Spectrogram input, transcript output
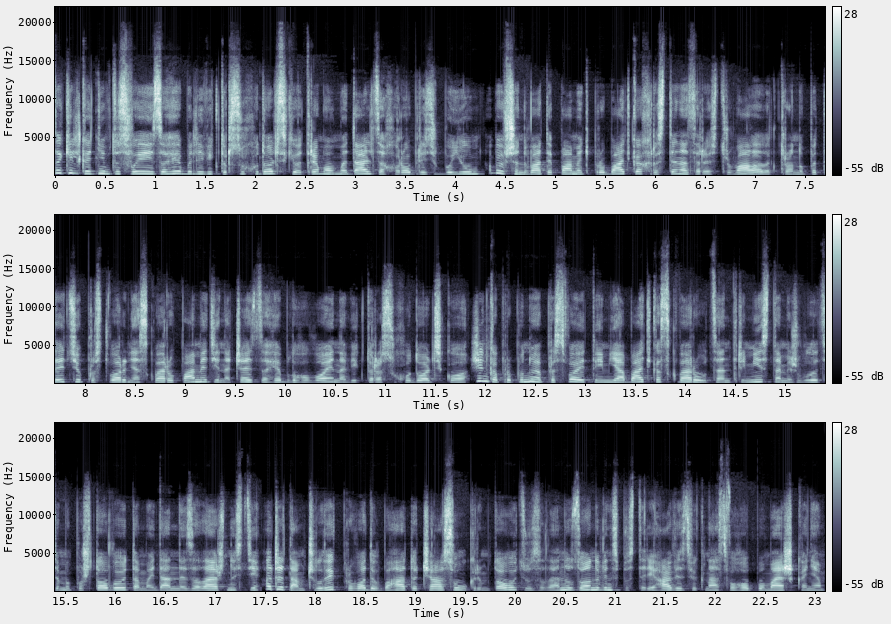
За кілька днів до своєї загибелі Віктор Суходольський отримав медаль за хоробрість в бою. Аби вшанувати пам'ять про батька, Христина зареєструвала електронну петицію про створення скверу пам'яті на честь загиблого воїна Віктора Суходольського. Жінка пропонує присвоїти ім'я батька скверу у центрі міста між вулицями Поштовою та Майдан Незалежності, адже там чоловік проводив багато часу. Окрім того, цю зелену зону він спостерігав із вікна свого помешкання.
